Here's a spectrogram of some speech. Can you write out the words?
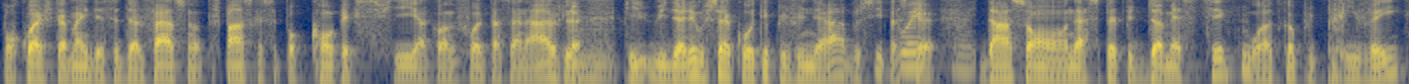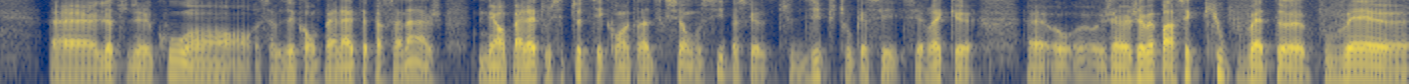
pourquoi justement ils décident de le faire? Je pense que c'est pour complexifier encore une fois le personnage, Mhm. puis lui donner aussi un côté plus vulnérable aussi, parce Oui, que oui. dans son aspect plus domestique ou en tout cas plus privé, euh, là, tout d'un coup, on, ça veut dire qu'on pénètre le personnage, mais on pénètre aussi toutes ses contradictions aussi, parce que tu le dis, puis je trouve que c'est c'est vrai que euh, oh, j'avais jamais pensé que Q pouvait, être, euh, pouvait euh,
